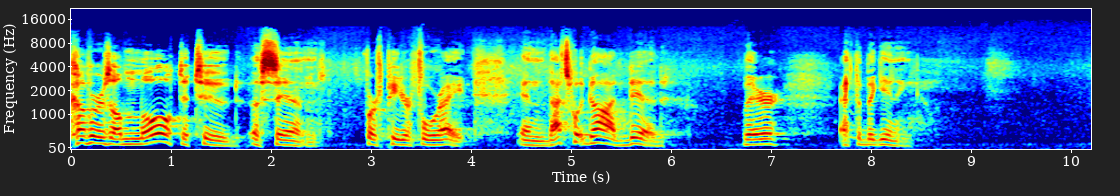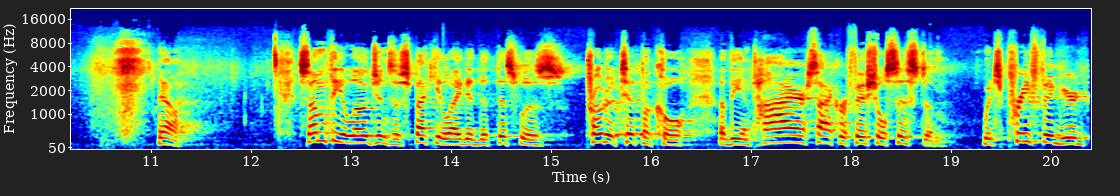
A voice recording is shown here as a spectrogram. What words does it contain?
covers a multitude of sins. 1 Peter 4 8. And that's what God did there at the beginning. Now, some theologians have speculated that this was prototypical of the entire sacrificial system, which prefigured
